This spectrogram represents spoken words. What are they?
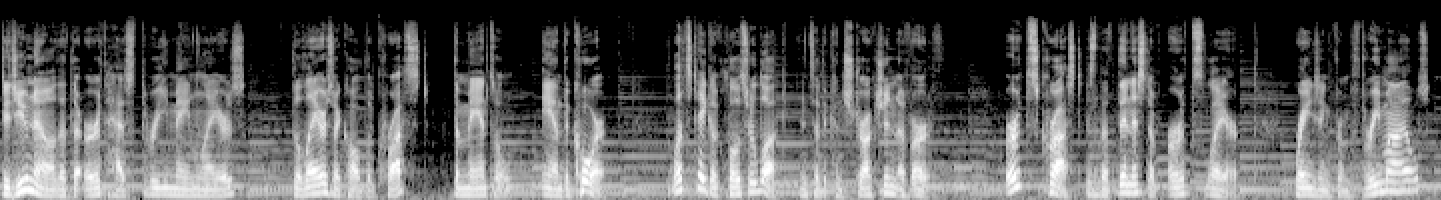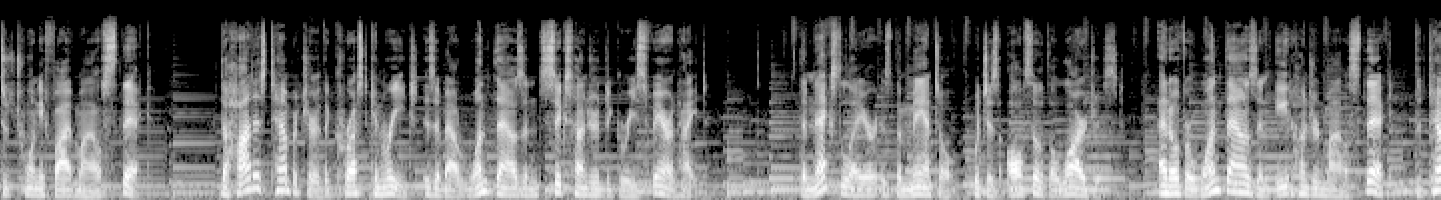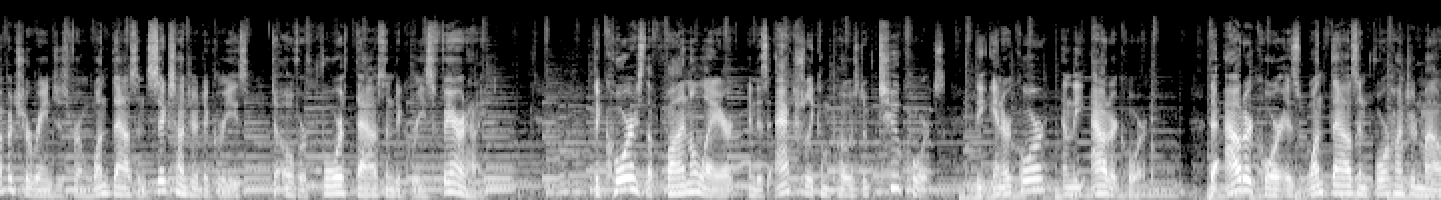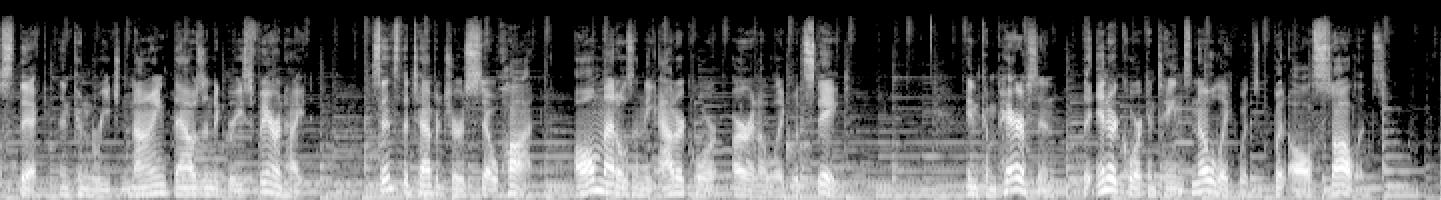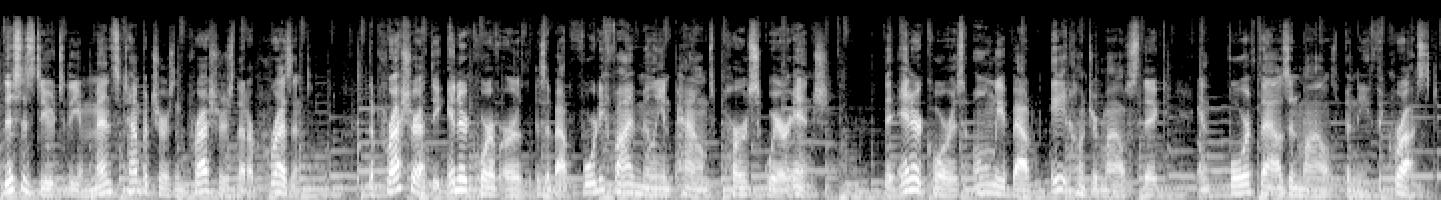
Did you know that the Earth has three main layers? The layers are called the crust, the mantle, and the core. Let's take a closer look into the construction of Earth. Earth's crust is the thinnest of Earth's layer, ranging from 3 miles to 25 miles thick. The hottest temperature the crust can reach is about 1,600 degrees Fahrenheit. The next layer is the mantle, which is also the largest. At over 1,800 miles thick, the temperature ranges from 1,600 degrees to over 4,000 degrees Fahrenheit. The core is the final layer and is actually composed of two cores, the inner core and the outer core. The outer core is 1,400 miles thick and can reach 9,000 degrees Fahrenheit. Since the temperature is so hot, all metals in the outer core are in a liquid state. In comparison, the inner core contains no liquids, but all solids. This is due to the immense temperatures and pressures that are present. The pressure at the inner core of Earth is about 45 million pounds per square inch. The inner core is only about 800 miles thick and 4,000 miles beneath the crust.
